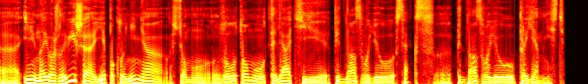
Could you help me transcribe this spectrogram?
Е, І найважливіше є поклоніння ось цьому золотому теляті під назвою секс, е, під назвою приємність,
